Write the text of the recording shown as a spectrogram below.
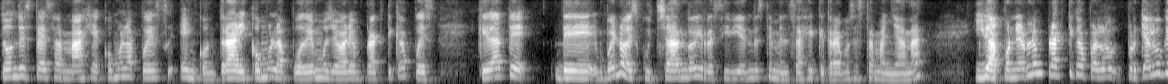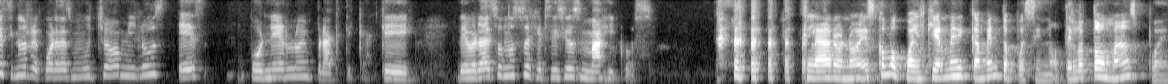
dónde está esa magia, cómo la puedes encontrar y cómo la podemos llevar en práctica, pues quédate de, bueno, escuchando y recibiendo este mensaje que traemos esta mañana y a ponerlo en práctica, porque algo que sí nos recuerdas mucho, mi luz, es ponerlo en práctica, que de verdad son unos ejercicios mágicos. Claro, ¿no? Es como cualquier medicamento, pues si no te lo tomas, pues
